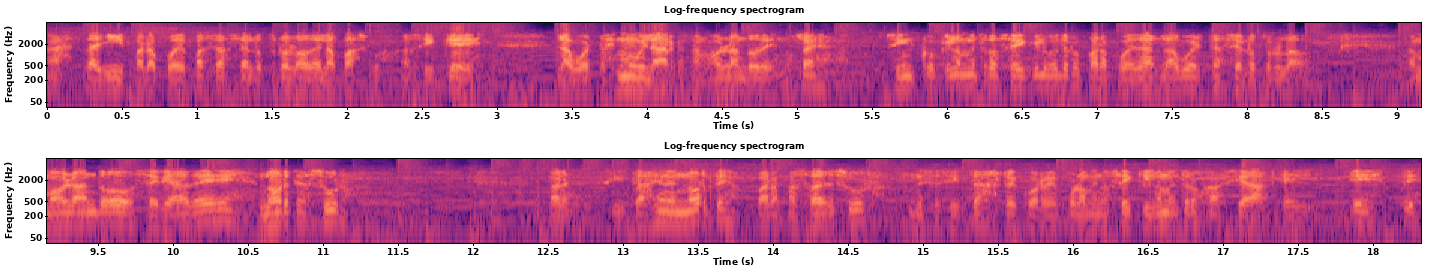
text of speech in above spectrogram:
hasta allí, para poder pasar hacia el otro lado de la Pascua. Así que la vuelta es muy larga, estamos hablando de, no sé, 5 kilómetros, 6 kilómetros para poder dar la vuelta hacia el otro lado. Estamos hablando, sería de norte a sur. Para, si estás en el norte, para pasar del sur, necesitas recorrer por lo menos 6 kilómetros hacia el este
